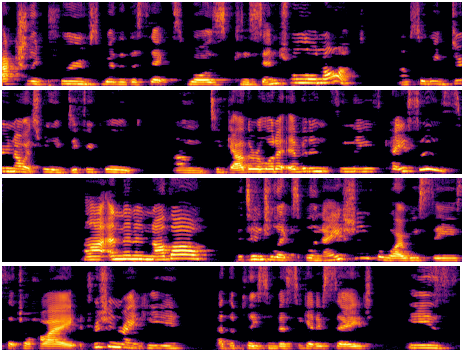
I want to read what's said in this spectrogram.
actually proves whether the sex was consensual or not. Um, so we do know it's really difficult um, to gather a lot of evidence in these cases. Uh, and then another potential explanation for why we see such a high attrition rate here at the police investigative stage is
